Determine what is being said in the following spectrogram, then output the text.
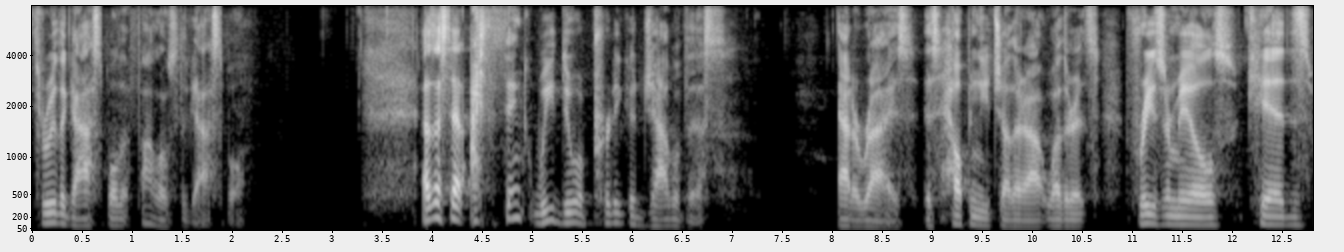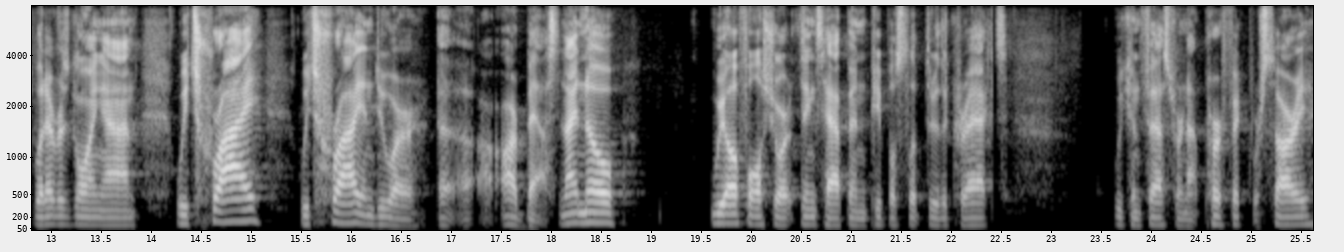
through the gospel that follows the gospel. As I said, I think we do a pretty good job of this at Arise is helping each other out, whether it's freezer meals, kids, whatever's going on. We try, we try and do our, uh, our best. And I know we all fall short, things happen, people slip through the cracks. We confess we're not perfect, we're sorry.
